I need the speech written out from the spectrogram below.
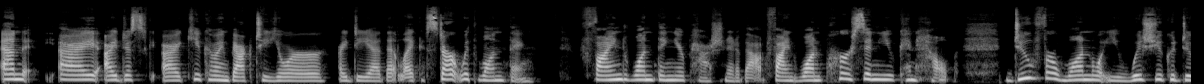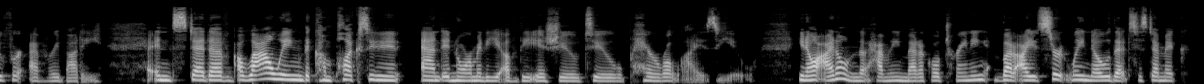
And I I just I keep coming back to your idea that like start with one thing. Find one thing you're passionate about. Find one person you can help. Do for one what you wish you could do for everybody instead of allowing the complexity and enormity of the issue to paralyze you. You know, I don't have any medical training, but I certainly know that systemic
